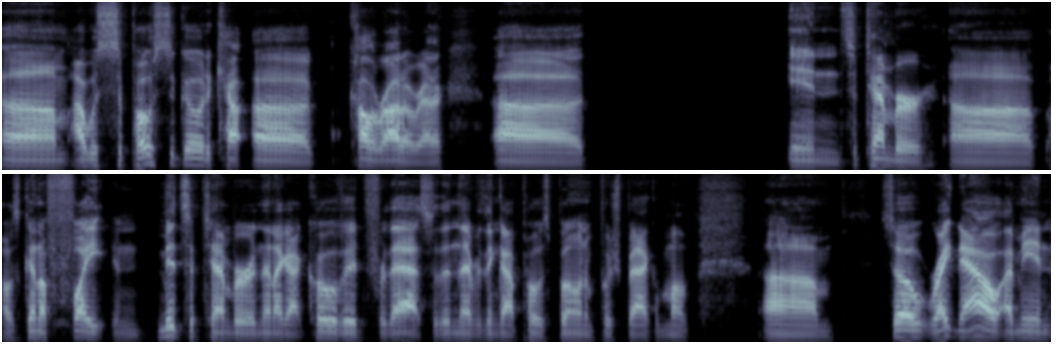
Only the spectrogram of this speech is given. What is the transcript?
Um, I was supposed to go to Cal- uh, Colorado rather uh, in September. Uh, I was gonna fight in mid September, and then I got COVID for that. So then everything got postponed and pushed back a month. Um, so right now, I mean,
